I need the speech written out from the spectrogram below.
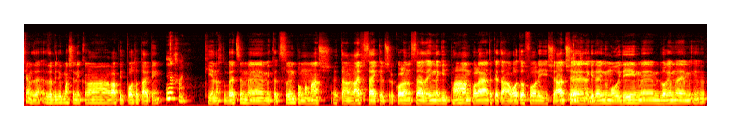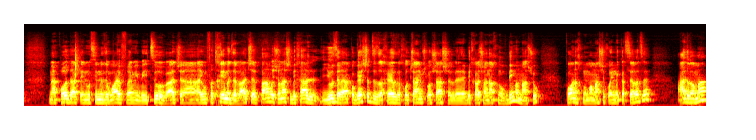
כן, זה, זה בדיוק מה שנקרא rapid prototyping. נכון. כי אנחנו בעצם אה, מקצרים פה ממש את ה-life cycle של כל הנושא הזה. אם נגיד פעם, כל היה את הקטע הווטרפולי, שעד שנגיד היינו מורידים דברים מה product, היינו עושים איזה wireframing ועיצוב, ועד שהיו מפתחים את זה, ועד שפעם ראשונה שבכלל user היה פוגש את זה, זה אחרי איזה חודשיים שלושה של בכלל שאנחנו עובדים על משהו, פה אנחנו ממש יכולים לקצר את זה, עד רמה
